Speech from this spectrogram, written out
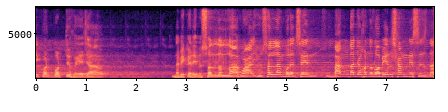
নিকটবর্তী হয়ে যাও। নবী করিম সাল্লাল্লাহু আলাইহি বলেছেন, বান্দা যখন রবের সামনে সেজদা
